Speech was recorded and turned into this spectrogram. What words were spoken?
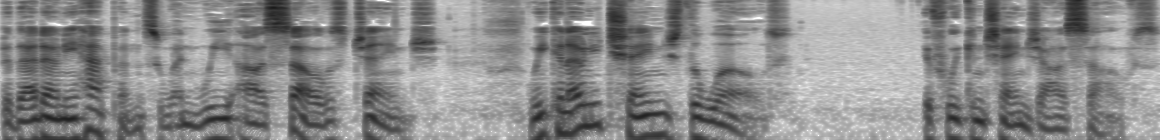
But that only happens when we ourselves change. We can only change the world if we can change ourselves.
